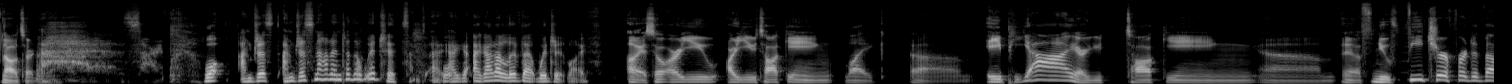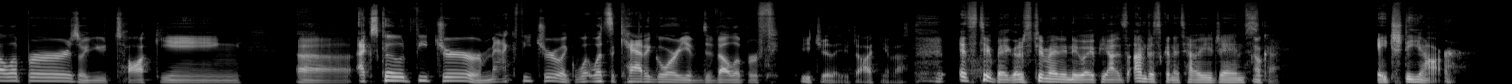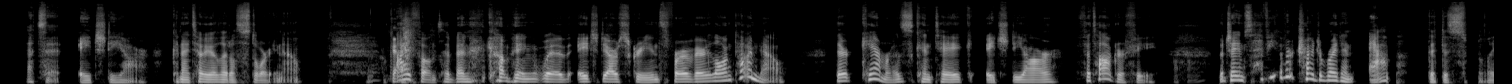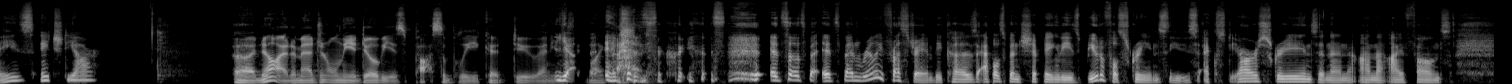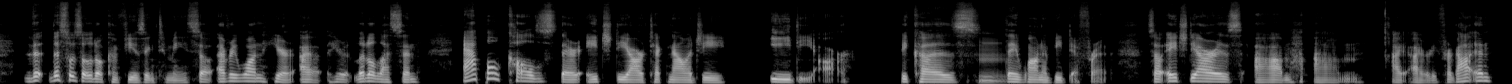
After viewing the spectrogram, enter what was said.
No, it's already. Sorry. Well, I'm just I'm just not into the widgets. I, well, I, I gotta live that widget life. Okay, so are you are you talking like um, API? Are you talking um, a new feature for developers? Are you talking uh, Xcode feature or Mac feature? Like, what, what's the category of developer f- feature that you're talking about? It's too big. There's too many new APIs. I'm just going to tell you, James. Okay. HDR. That's it. HDR. Can I tell you a little story now? Okay. iPhones have been coming with HDR screens for a very long time now. Their cameras can take HDR photography. Uh-huh. But, James, have you ever tried to write an app that displays HDR? Uh, no, I'd imagine only Adobe is possibly could do anything yeah, like that. Basically. And so it's been, it's been really frustrating because Apple's been shipping these beautiful screens, these XDR screens, and then on the iPhones. th- this was a little confusing to me. So everyone here, uh, here, little lesson. Apple calls their HDR technology EDR because mm. they want to be different. So HDR is um, um, I, I already forgotten.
